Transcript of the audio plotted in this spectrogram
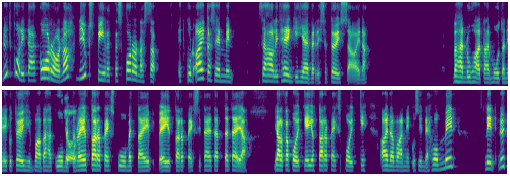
Nyt kun oli tämä korona, niin yksi piirre tässä koronassa, että kun aikaisemmin sä olit henkihieverissä töissä aina, vähän nuhaa tai muuta, niin ei kun töihin vaan vähän kuumetta. Joo. No ei ole tarpeeksi kuumetta, ei, ei ole tarpeeksi sitä ja tä- tätä, ja jalkapoikki ei ole tarpeeksi poikki, aina vaan niin kuin sinne hommiin. Niin nyt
